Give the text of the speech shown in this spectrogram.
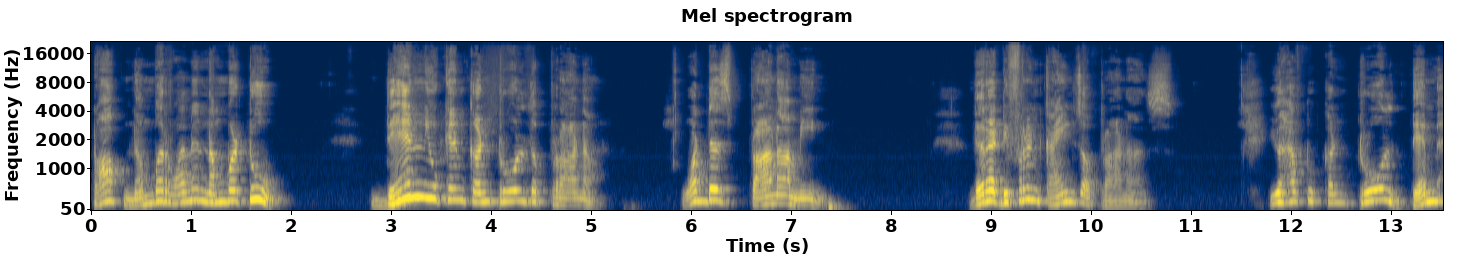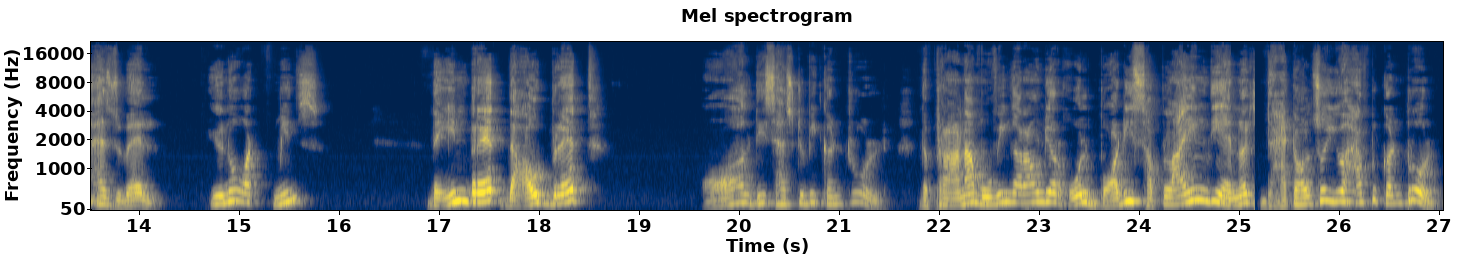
top number one and number two. Then you can control the prana. What does prana mean? There are different kinds of pranas. You have to control them as well. You know what means? The in breath, the out breath, all this has to be controlled. The prana moving around your whole body, supplying the energy, that also you have to control.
